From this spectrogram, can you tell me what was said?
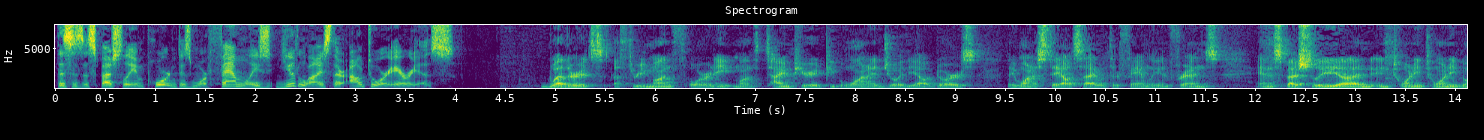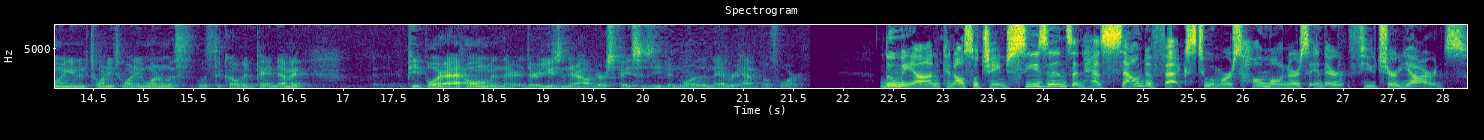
This is especially important as more families utilize their outdoor areas. Whether it's a three month or an eight month time period, people want to enjoy the outdoors. They want to stay outside with their family and friends. And especially uh, in, in 2020, going into 2021 with, with the COVID pandemic, people are at home and they're, they're using their outdoor spaces even more than they ever have before. Lumion can also change seasons and has sound effects to immerse homeowners in their future yards.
